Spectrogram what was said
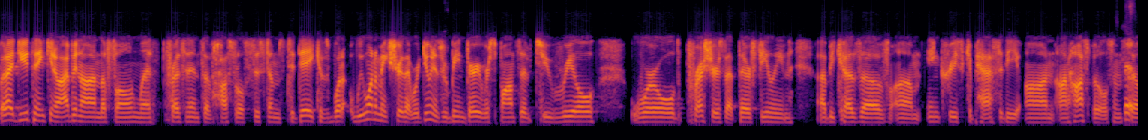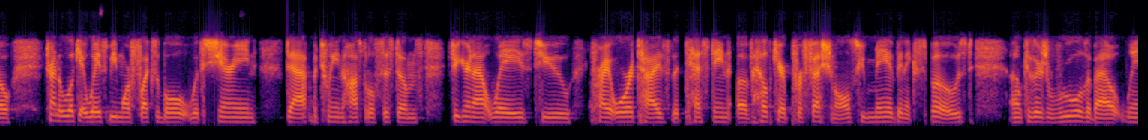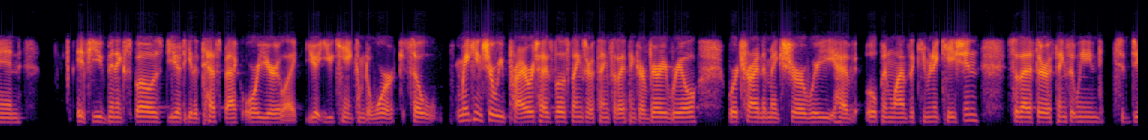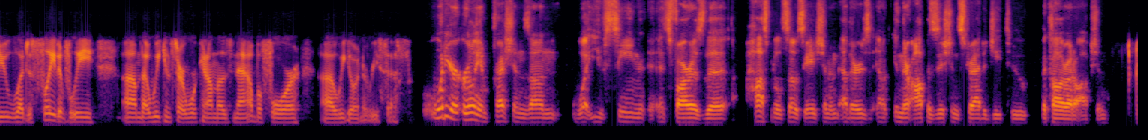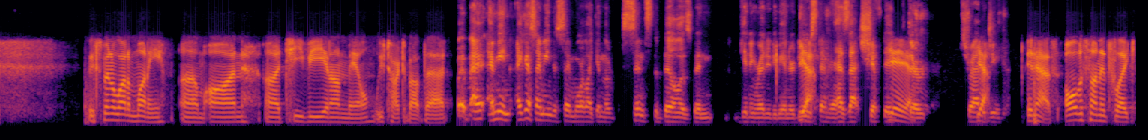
But I do think, you know, I've been on the phone with presidents of hospital systems today because what we want to make sure that we're doing is we're being very responsive to real world pressures that they're feeling uh, because of um, increased capacity on on hospitals, and sure. so trying to look at ways to be more flexible with sharing data between hospital systems, figuring out ways to prioritize the testing of healthcare professionals who may have been exposed, because um, there's rules about when if you've been exposed, you have to get a test back, or you're like you you can't come to work. So making sure we prioritize those things are things that I think are very real. We're trying to make sure we have open lines of communication, so that if there are things that we need to do legislatively, um, that we can start working on those now before uh, we go into recess. What are your early impressions on what you've seen as far as the Hospital Association and others in their opposition strategy to the Colorado option? They spend a lot of money um, on uh, TV and on mail. We've talked about that. But I, I, mean, I guess I mean to say more like in the since the bill has been getting ready to be introduced, yeah. and has that shifted yeah, yeah. their strategy? It has. All of a sudden, it's like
